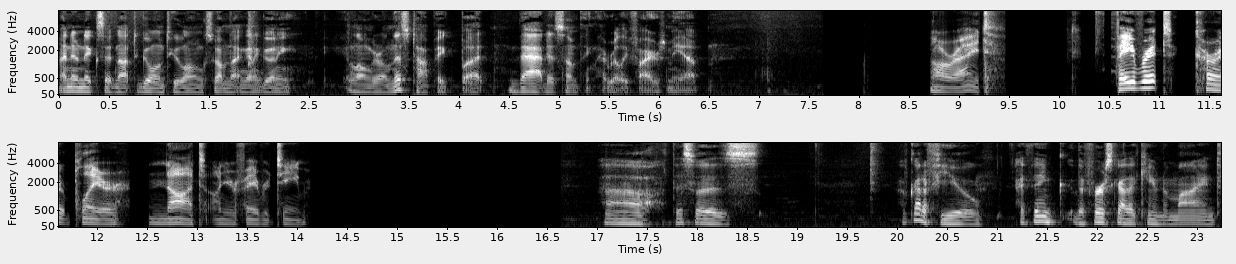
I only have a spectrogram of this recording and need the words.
I know Nick said not to go on too long, so I'm not going to go any longer on this topic, but that is something that really fires me up. All right. Favorite current player not on your favorite team? Uh, this was. I've got a few. I think the first guy that came to mind,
